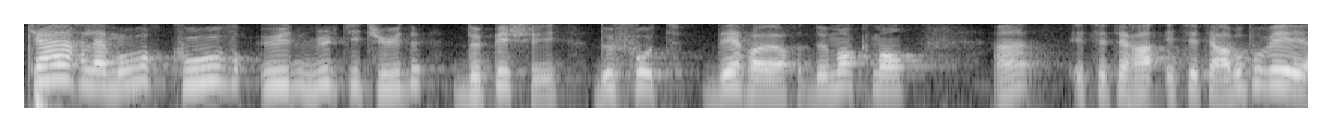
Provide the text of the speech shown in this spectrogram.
Car l'amour couvre une multitude de péchés, de fautes, d'erreurs, de manquements, hein, etc., etc. Vous pouvez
